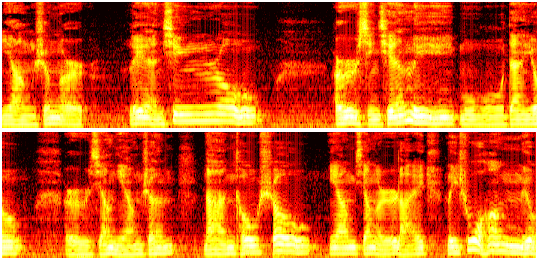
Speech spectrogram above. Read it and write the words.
娘生儿练心柔儿行千里母担忧儿想娘身难叩首娘想儿来泪双流。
